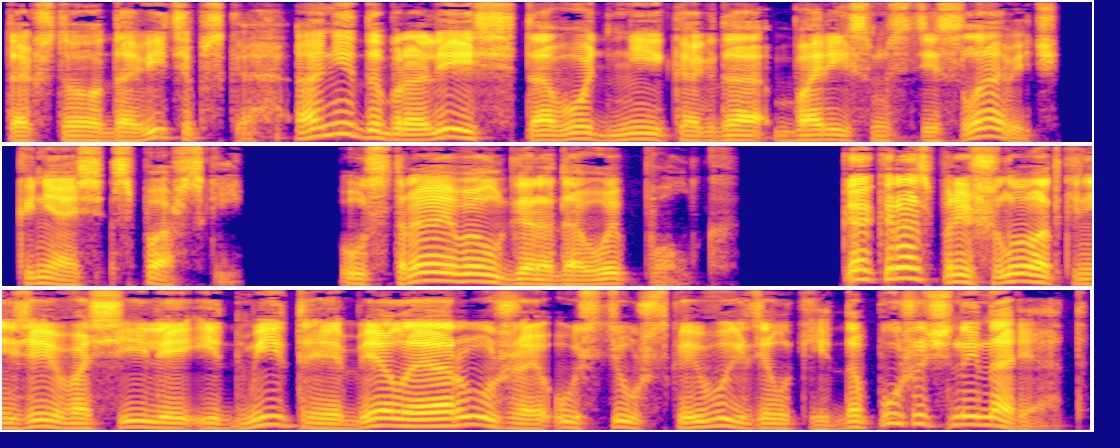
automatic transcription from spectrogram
Так что до Витебска они добрались того дни, когда Борис Мстиславич, князь Спарский, устраивал городовой полк. Как раз пришло от князей Василия и Дмитрия белое оружие устюжской выделки да пушечный наряд.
